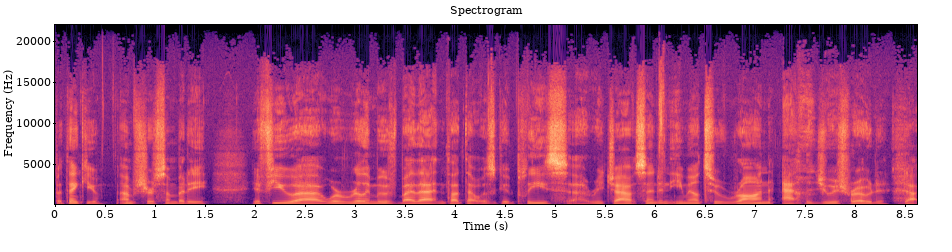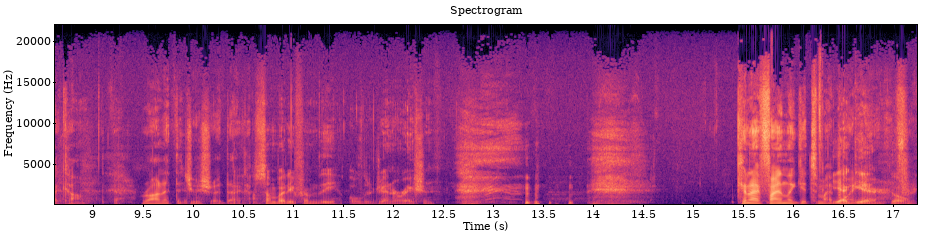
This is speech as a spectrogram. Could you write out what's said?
But thank you. I'm sure somebody, if you uh, were really moved by that and thought that was good, please uh, reach out, send an email to ron at thejewishroad.com. Ron at thejewishroad.com. Somebody from the older generation. Can I finally get to my Yeah, point yeah, here? go. For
